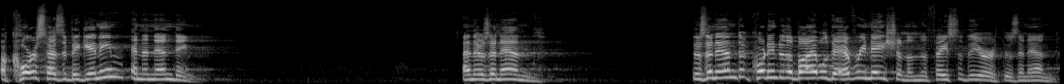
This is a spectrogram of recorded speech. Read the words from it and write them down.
a course has a beginning and an ending. And there's an end. There's an end, according to the Bible, to every nation on the face of the earth. There's an end.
